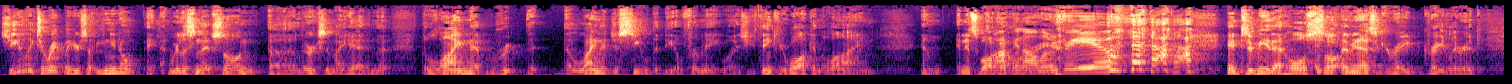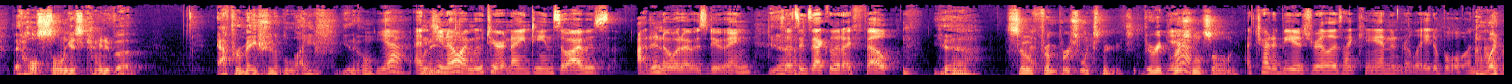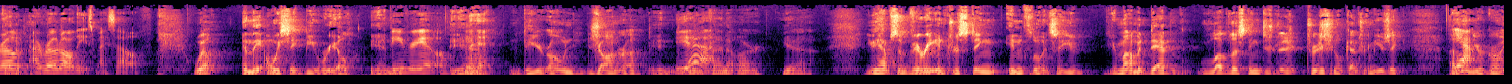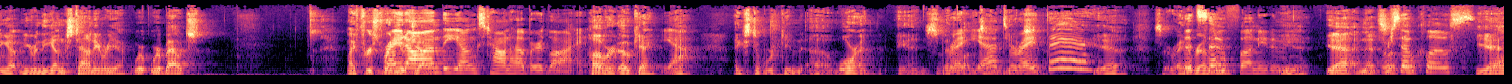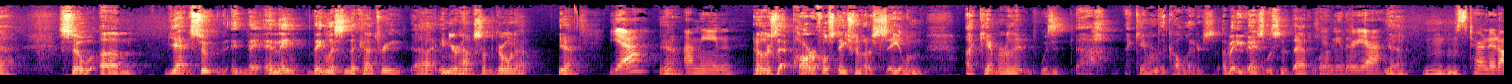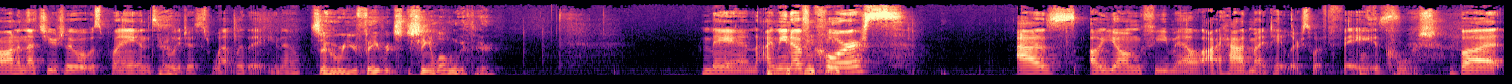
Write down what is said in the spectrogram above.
So you like to write by yourself? And you know, we're listening to that song uh, lyrics in my head, and the, the line that re- the, the line that just sealed the deal for me was, "You think you're walking the line, and, and it's walking, Walking all, all over, over you." you. And to me, that whole song, I mean, that's a great, great lyric. That whole song is kind of a affirmation of life, you know? yeah, and it- you know, I moved here at 19, so I was I didn't know what I was doing. Yeah. So that's exactly what I felt. Yeah. So from personal experience, very Yeah. personal song. I try to be as real as I can and relatable, and I I, like that wrote I wrote all these myself. Well, and they always say be real. And Be real. Yeah. be your own genre. And, and Yeah. you kind of are. Yeah. You have some very interesting influence. So you, your mom and dad loved listening to tradi- traditional country music uh, when you were growing up. And you were in the Youngstown area. Where, whereabouts? My first radio Right job. on the Youngstown Hubbard line. Hubbard. Okay. Yeah. I used to work in uh, Warren and spent a lot of yeah, time in it's right there. Yeah. So right That's around so there. funny to me. Yeah. Yeah. And that's We're so close. Yeah. So, um, yeah. So, they- and they they listen to country uh, in your household growing up. Yeah. Yeah. Yeah. I mean, I know there's that powerful station out of Salem. I can't remember that. Was it? Uh, I can't remember the call letters. I bet you guys listened to that a lot. can't either. Yeah. Yeah. Mm-hmm. Just turn it on, and that's usually what was playing. So Yeah. we just went with it, you know? So, who are your favorites to sing along with there? Man, I mean, of course, as a young female, I had my Taylor Swift phase. Of course. But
